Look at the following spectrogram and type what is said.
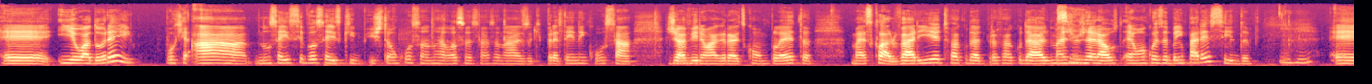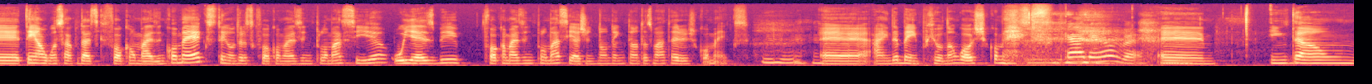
É, e eu adorei, porque, ah, não sei se vocês que estão cursando Relações Internacionais ou que pretendem cursar já uhum. viram a grade completa, mas, claro, varia de faculdade para faculdade, mas, Sim. no geral, é uma coisa bem parecida. Uhum. É, tem algumas faculdades que focam mais em Comex, tem outras que focam mais em diplomacia. O IESB foca mais em diplomacia, a gente não tem tantas matérias de Comex. Uhum. É, ainda bem, porque eu não gosto de Comex. Caramba! é, então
